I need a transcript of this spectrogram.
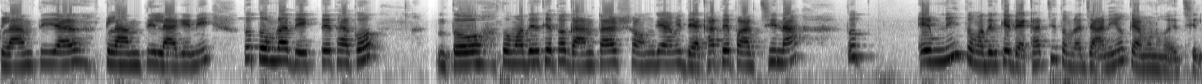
ক্লান্তি আর ক্লান্তি লাগেনি। তো তোমরা দেখতে থাকো। তো তোমাদেরকে তো গানটার সঙ্গে আমি দেখাতে পারছি না। তো এমনি তোমাদেরকে দেখাচ্ছি, তোমরা জানিও কেমন হয়েছিল।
